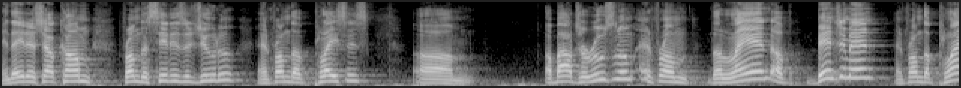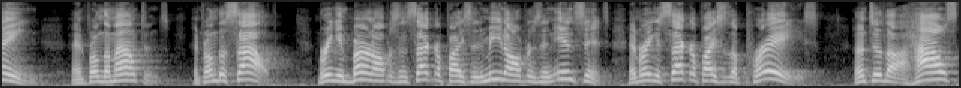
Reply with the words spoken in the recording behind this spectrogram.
And they that shall come from the cities of Judah and from the places um, about Jerusalem and from the land of Benjamin and from the plain and from the mountains and from the south, bringing burnt offerings and sacrifices and meat offerings and incense, and bringing sacrifices of praise unto the house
